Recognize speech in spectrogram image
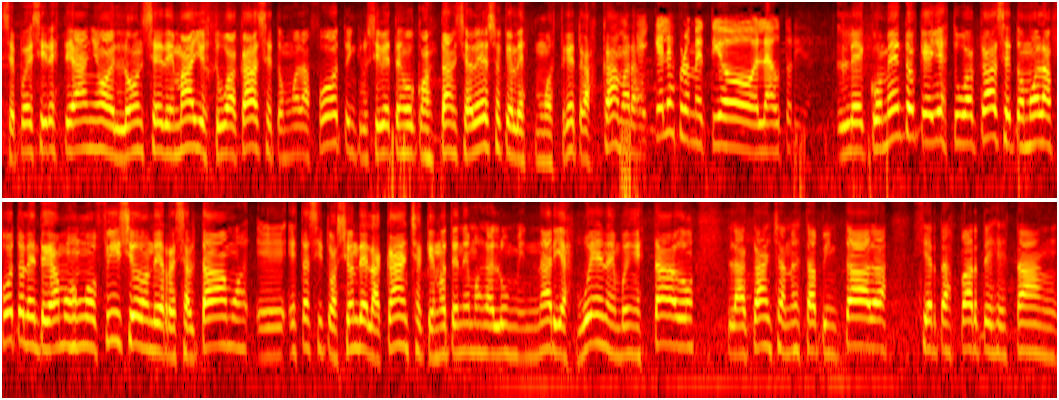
se puede decir este año, el 11 de mayo estuvo acá, se tomó la foto, inclusive tengo constancia de eso que les mostré tras cámaras. ¿Qué les prometió la autoridad? Le comento que ella estuvo acá, se tomó la foto, le entregamos un oficio donde resaltábamos eh, esta situación de la cancha, que no tenemos las luminarias buenas, en buen estado, la cancha no está pintada, ciertas partes están,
